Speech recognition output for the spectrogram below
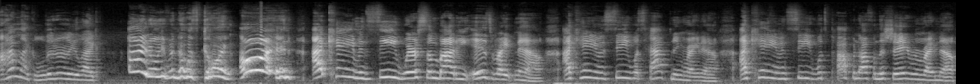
I'm like literally like, I don't even know what's going on. I can't even see where somebody is right now. I can't even see what's happening right now. I can't even see what's popping off in the shade room right now.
